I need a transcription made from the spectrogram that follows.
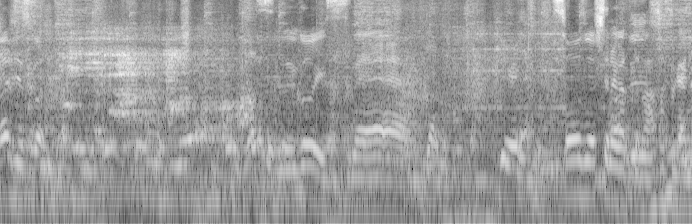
マジですごいすごいっすね想像してなかったなさすがに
